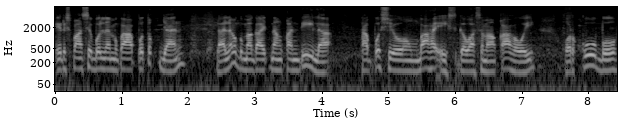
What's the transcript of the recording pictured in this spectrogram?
irresponsible na magpaputok diyan lalo gumagamit ng kandila tapos yung bahay is gawa sa mga kahoy or kubo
